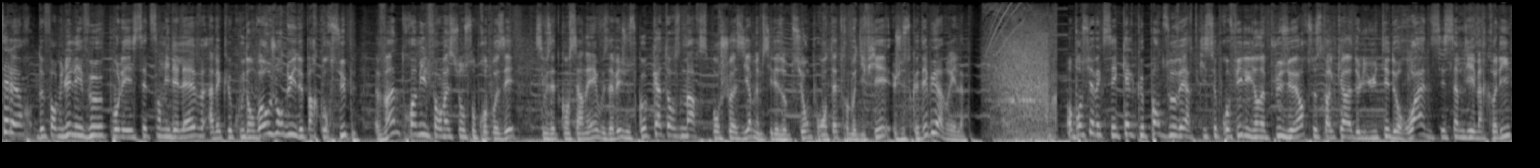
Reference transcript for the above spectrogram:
C'est l'heure de formuler les vœux pour les 700 000 élèves avec le coup d'envoi aujourd'hui de Parcoursup. 23 000 formations sont proposées. Si vous êtes concerné, vous avez jusqu'au 14 mars pour choisir, même si les options pourront être modifiées jusqu'au début avril. On poursuit avec ces quelques portes ouvertes qui se profilent. Il y en a plusieurs. Ce sera le cas de l'IUT de Rouen. C'est samedi et mercredi.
